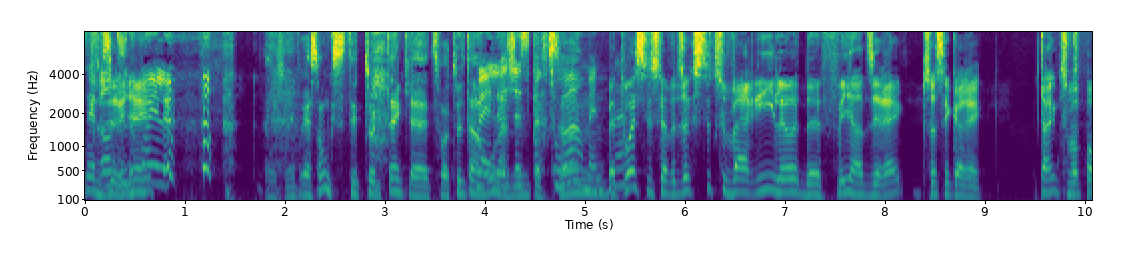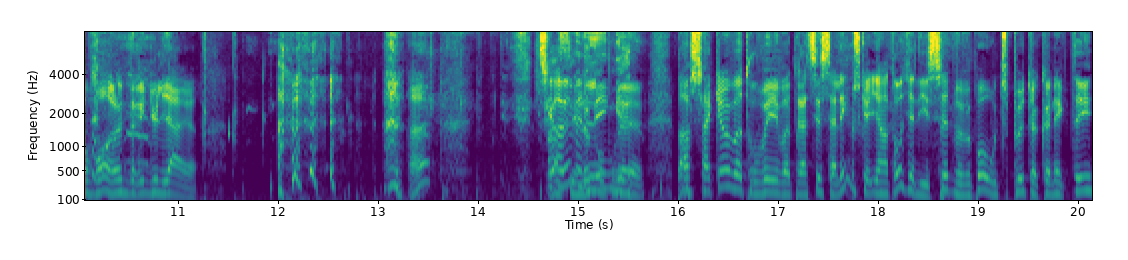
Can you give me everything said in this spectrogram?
On est rendu rien. loin, là. Ben, J'ai l'impression que si t'es tout le temps que la- tu vois tout le temps en Mais haut là, la même juste pour toi, personne. en même Ben toi, si ça veut dire que si tu varies là, de filles en direct, ça c'est correct. Tant que tu vas pas voir une régulière. hein? C'est quand même une ligne. pourrait- euh, parce que chacun va trouver, va tracer sa ligne. Parce qu'il y a entre autres, il y a des sites, veux, pas, où tu peux te connecter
